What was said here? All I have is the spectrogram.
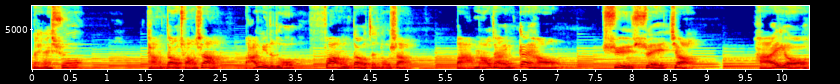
奶奶说：“躺到床上，把你的头放到枕头上，把毛毯盖好，去睡觉。还有，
